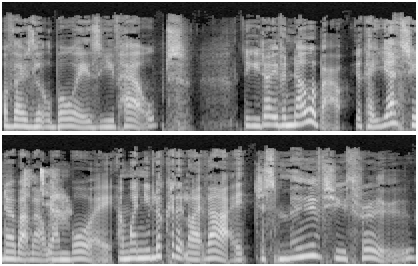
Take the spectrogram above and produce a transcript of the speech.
of those little boys you've helped that you don't even know about. Okay, yes, you know about that yeah. one boy. And when you look at it like that, it just moves you through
